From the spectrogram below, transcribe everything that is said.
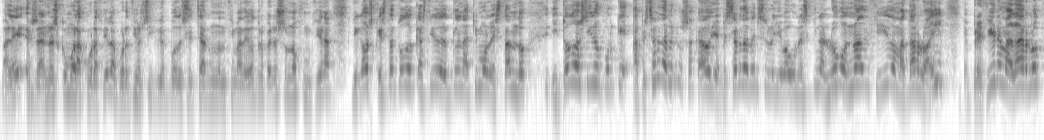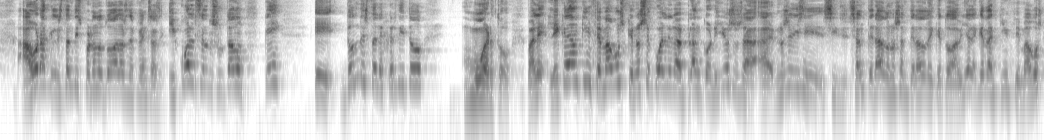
¿vale? O sea, no es como la curación, la curación sí que puedes echar uno encima de otro, pero eso no funciona. Fijaos que está todo el castillo del clan aquí molestando y todo ha sido porque, a pesar de haberlo sacado y a pesar de habérselo llevado a una esquina, luego no ha decidido matarlo ahí, prefiere matarlo ahora que le están disparando todas las defensas. ¿Y cuál es el resultado? Que eh, ¿dónde está el ejército? Muerto, ¿vale? Le quedan 15 magos que no sé cuál era el plan con ellos, o sea, eh, no sé si, si se ha enterado o no se ha enterado de que todavía le quedan 15 magos.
